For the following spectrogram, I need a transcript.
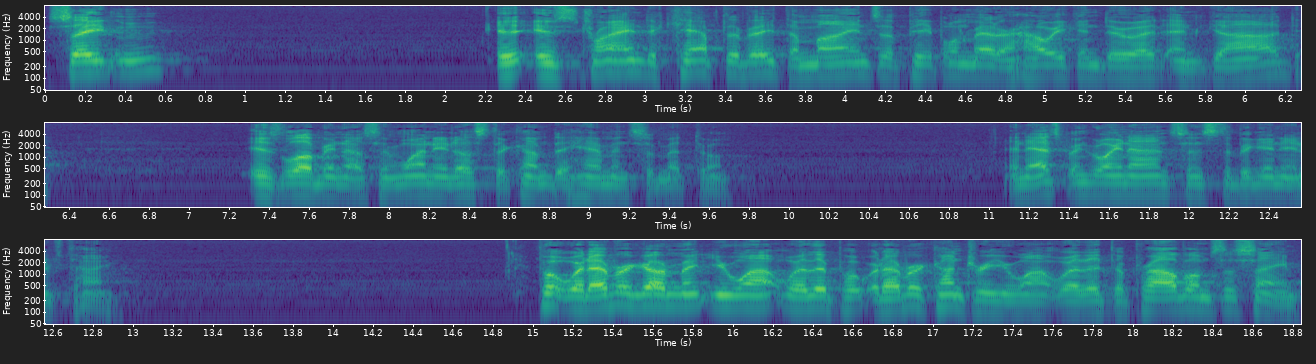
Satan is trying to captivate the minds of people no matter how he can do it, and God is loving us and wanting us to come to him and submit to him. And that's been going on since the beginning of time. Put whatever government you want with it, put whatever country you want with it, the problem's the same.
